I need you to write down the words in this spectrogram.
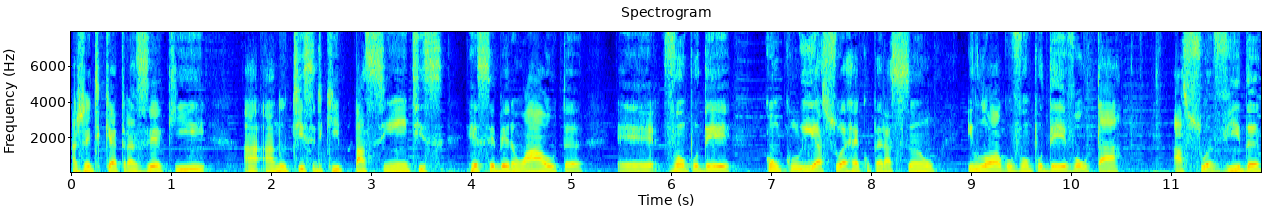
A gente quer trazer aqui a, a notícia de que pacientes receberam alta, é, vão poder concluir a sua recuperação e logo vão poder voltar à sua vida,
